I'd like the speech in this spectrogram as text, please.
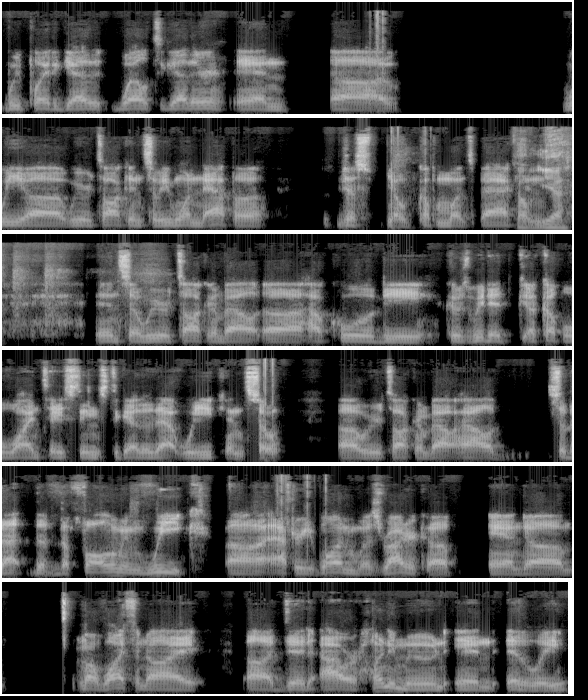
we play together well together. And uh, we uh, we were talking. So he won Napa just you know a couple months back, Oh, and, yeah. and so we were talking about uh, how cool it would be because we did a couple wine tastings together that week, and so uh, we were talking about how so that the, the following week uh, after he won was Ryder Cup, and um, my wife and I uh, did our honeymoon in Italy,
